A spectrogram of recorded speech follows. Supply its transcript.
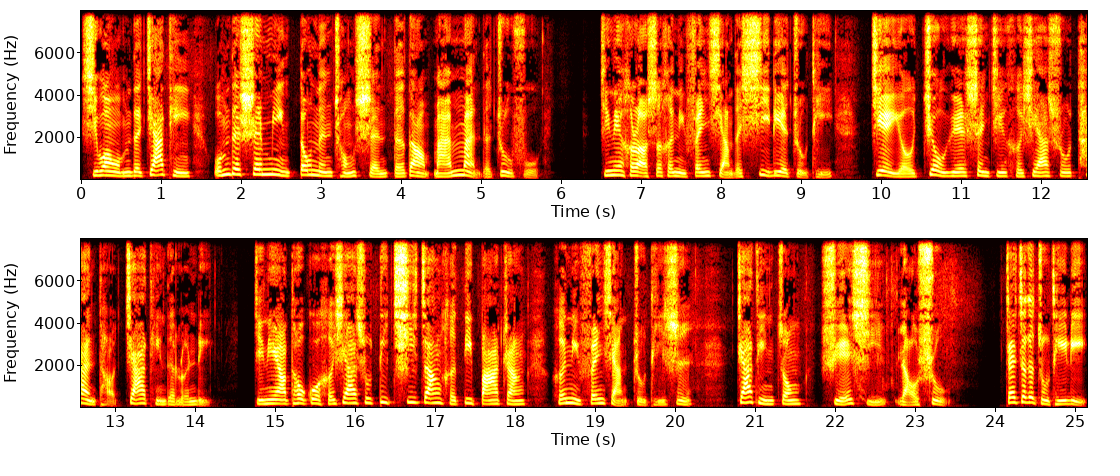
希望我们的家庭、我们的生命都能从神得到满满的祝福。今天何老师和你分享的系列主题，借由旧约圣经和西阿书探讨家庭的伦理。今天要透过《何虾书》第七章和第八章和你分享，主题是家庭中学习饶恕。在这个主题里，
